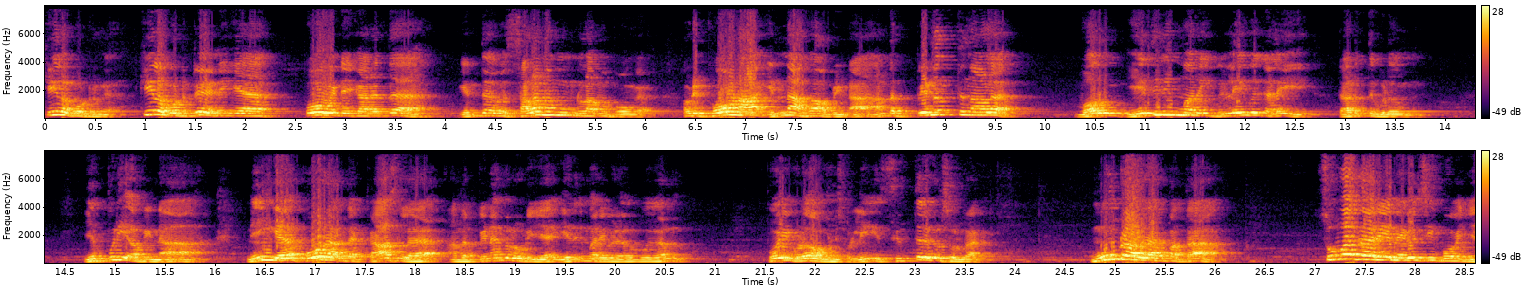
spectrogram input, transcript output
கீழே போட்டுருங்க. கீழே போட்டுட்டு நீங்க போக வேண்டிய காரியத்தை எந்த சலனமும் இல்லாமல் போங்க. அப்படி போனா என்ன ஆகும் அப்படின்னா அந்த பிணத்தினால வரும் எதிர்மறை விளைவுகளை தடுத்து விடும் எப்படி அப்படின்னா நீங்க போற அந்த காசுல அந்த பிணங்களுடைய எதிர்மறை விளைவுகள் போய்விடும் அப்படின்னு சொல்லி சித்தர்கள் சொல்றாங்க. மூன்றாவதாக பார்த்தா சுபகாரிய நிகழ்ச்சி போவீங்க.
